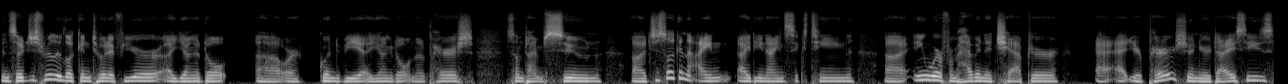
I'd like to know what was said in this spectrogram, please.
And so just really look into it. If you're a young adult uh, or going to be a young adult in a parish sometime soon, uh, just look into ID 916, uh, anywhere from having a chapter at, at, your parish or in your diocese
